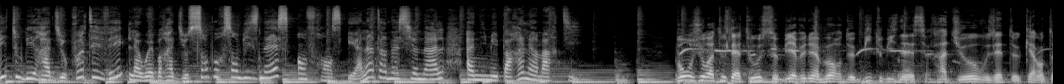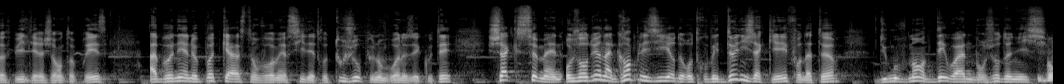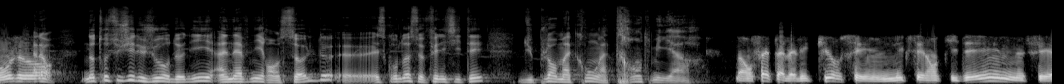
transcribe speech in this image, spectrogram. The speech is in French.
b2b-radio.tv, la web radio 100% business en France et à l'international, animée par Alain Marty. Bonjour à toutes et à tous, bienvenue à bord de B2Business Radio. Vous êtes 49 000 dirigeants d'entreprise abonnés à nos podcasts. On vous remercie d'être toujours plus nombreux à nous écouter chaque semaine. Aujourd'hui, on a le grand plaisir de retrouver Denis Jacquet, fondateur du mouvement Day One. Bonjour Denis. Bonjour. Alors, notre sujet du jour, Denis, un avenir en solde. Euh, est-ce qu'on doit se féliciter du plan Macron à 30 milliards? Bah, en fait, à la lecture, c'est une excellente idée. C'est,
